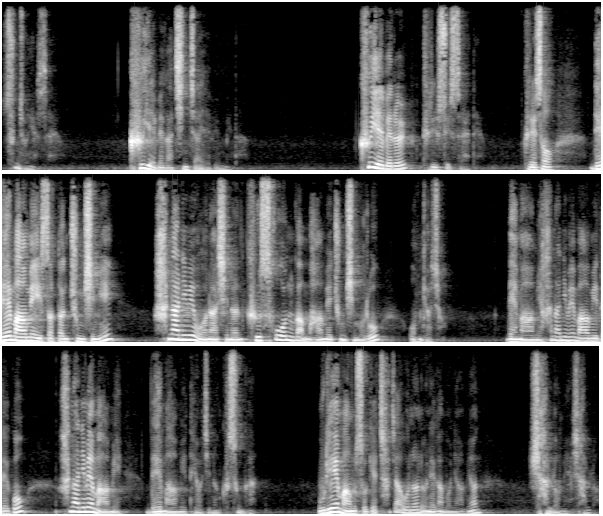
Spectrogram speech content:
순종했어요. 그 예배가 진짜 예배입니다. 그 예배를 드릴 수 있어야 돼요. 그래서 내 마음에 있었던 중심이 하나님이 원하시는 그 소원과 마음의 중심으로 옮겨져. 내 마음이 하나님의 마음이 되고 하나님의 마음이 내 마음이 되어지는 그 순간. 우리의 마음 속에 찾아오는 은혜가 뭐냐면 샬롬이에요, 샬롬.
